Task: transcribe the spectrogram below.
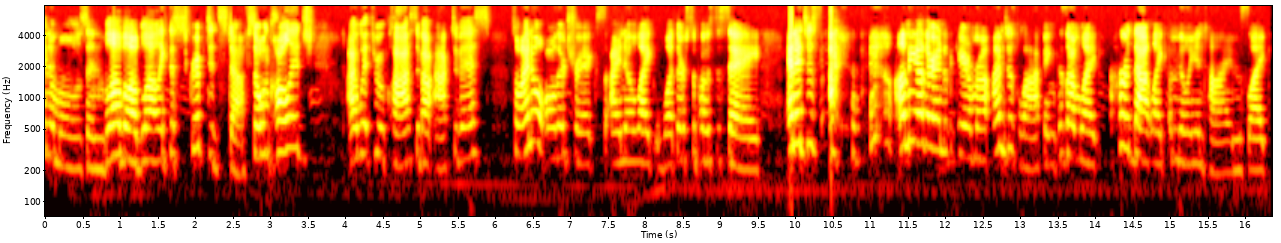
animals and blah, blah, blah, like the scripted stuff. So in college, I went through a class about activists. So I know all their tricks. I know like what they're supposed to say. And it just on the other end of the camera, I'm just laughing because I'm like heard that like a million times. Like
